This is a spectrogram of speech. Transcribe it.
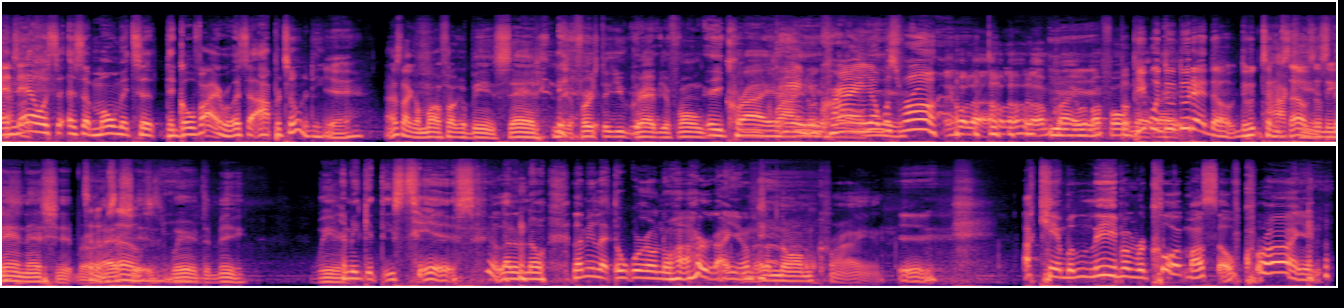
and now it's a, it's a moment to to go viral. It's an opportunity. yeah. That's like a motherfucker being sad. the first thing you grab your phone, He cried. Crying, you on the crying, yo, phone. what's wrong? Hey, hold up, hold up, hold up. I'm crying with my phone. But people at, do like, do that though, do to I themselves can't at least. stand that shit, bro. To That shit is weird to me. Weird. Let me get these tears. Let them know. let me let the world know how hurt I am. Let them know I'm crying. Yeah. I can't believe I'm recording myself crying.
